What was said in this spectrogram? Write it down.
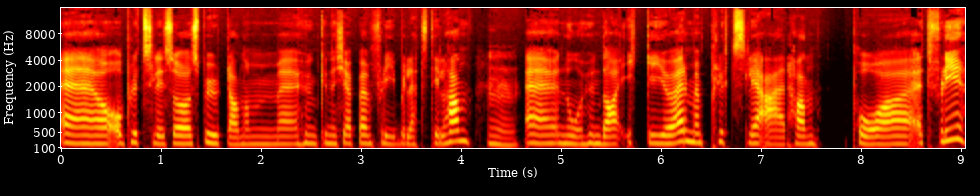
Eh, og plutselig så spurte han om eh, hun kunne kjøpe en flybillett til han. Mm. Eh, noe hun da ikke gjør, men plutselig er han på et fly.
